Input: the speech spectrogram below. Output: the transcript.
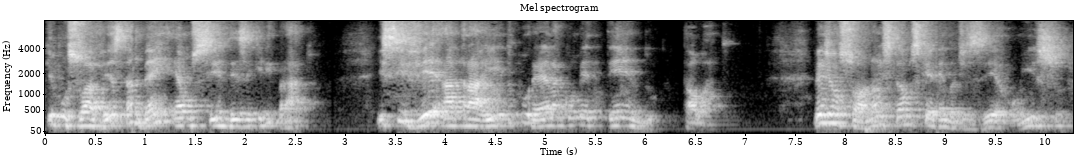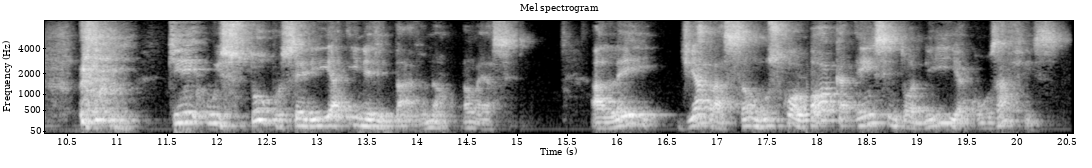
que por sua vez também é um ser desequilibrado e se vê atraído por ela cometendo tal ato. Vejam só, não estamos querendo dizer com isso que o estupro seria inevitável. Não, não é assim. A lei de atração nos coloca em sintonia com os afins.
